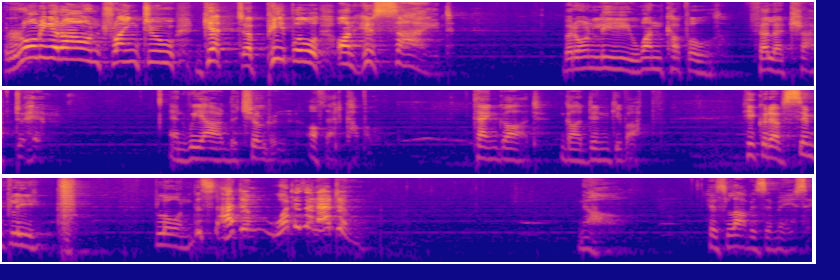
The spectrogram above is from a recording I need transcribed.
roaming around trying to get uh, people on his side. But only one couple fell a trap to him. And we are the children of that couple. Thank God, God didn't give up he could have simply blown. This atom, what is an atom? No, his love is amazing.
